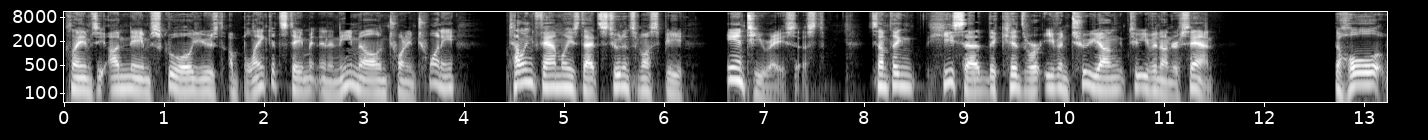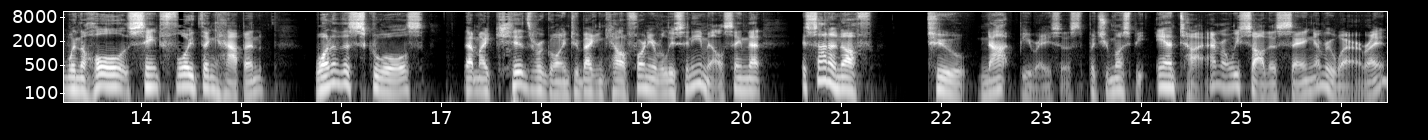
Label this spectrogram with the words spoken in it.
claims the unnamed school used a blanket statement in an email in 2020 telling families that students must be anti-racist, something he said the kids were even too young to even understand. The whole when the whole St. Floyd thing happened, one of the schools that my kids were going to back in California released an email saying that it's not enough to not be racist, but you must be anti. I mean, we saw this saying everywhere, right?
